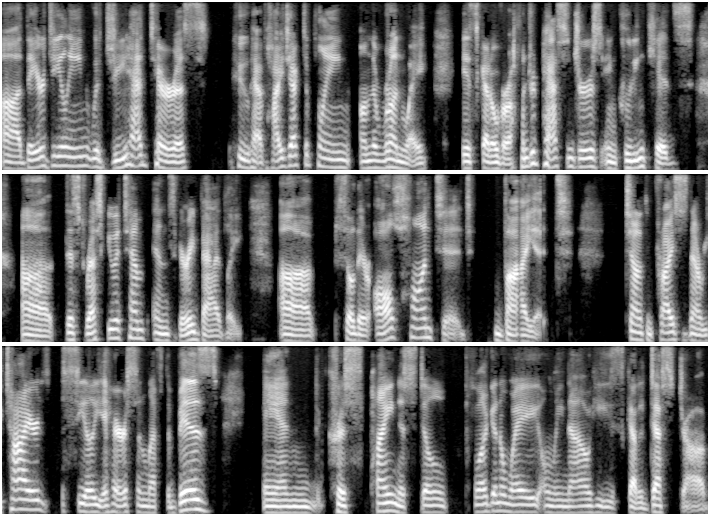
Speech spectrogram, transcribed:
uh, they are dealing with jihad terrorists who have hijacked a plane on the runway. It's got over 100 passengers, including kids. Uh, this rescue attempt ends very badly. Uh, so they're all haunted by it. Jonathan Pryce is now retired. Celia Harrison left the biz, and Chris Pine is still plugging away, only now he's got a desk job.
